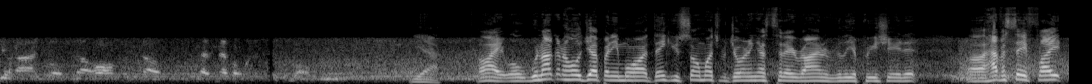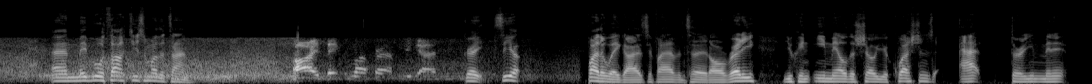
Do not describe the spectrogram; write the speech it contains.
you and I both know, all of know, has never won a Super Bowl. Yeah. All right. Well, we're not going to hold you up anymore. Thank you so much for joining us today, Ryan. We really appreciate it. Uh, have a safe flight, and maybe we'll talk to you some other time. All right, thanks a lot for having me, guys. Great. See ya. By the way, guys, if I haven't said it already, you can email the show your questions at 30 minute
